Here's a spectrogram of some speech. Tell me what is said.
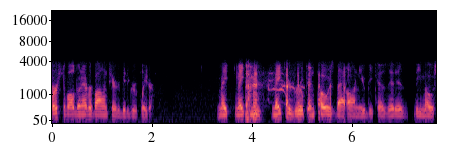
first of all, don't ever volunteer to be the group leader. Make make you make your group impose that on you because it is the most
